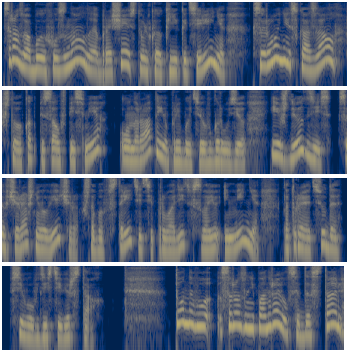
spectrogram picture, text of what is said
сразу обоих узнал и, обращаясь только к Екатерине, с иронией сказал, что, как писал в письме, он рад ее прибытию в Грузию и ждет здесь со вчерашнего вечера, чтобы встретить и проводить в свое имение, которое отсюда всего в десяти верстах. Тон его сразу не понравился, да сталь,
